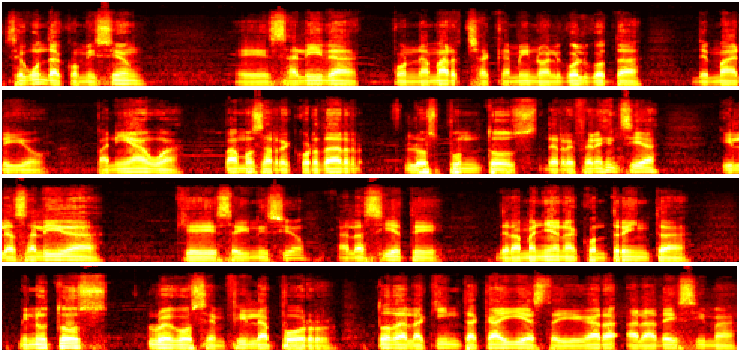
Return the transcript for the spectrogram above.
segunda comisión, eh, salida con la marcha camino al Gólgota de Mario Paniagua. Vamos a recordar los puntos de referencia y la salida que se inició a las 7 de la mañana con 30 minutos, luego se enfila por toda la quinta calle hasta llegar a la décima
